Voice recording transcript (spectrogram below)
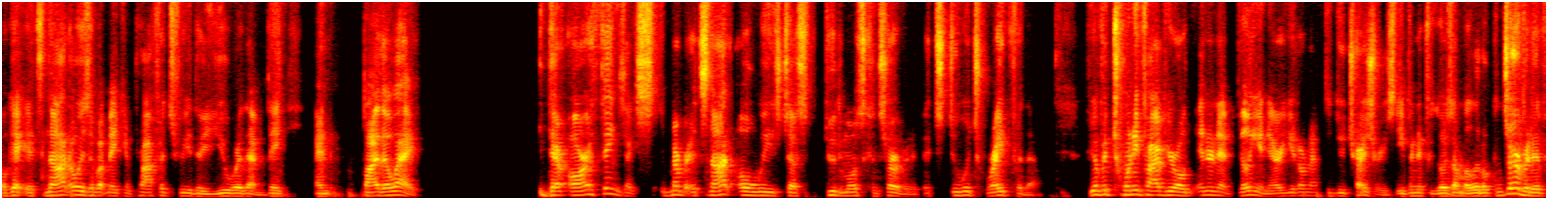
Okay, it's not always about making profits for either you or them. They and by the way, there are things like remember, it's not always just do the most conservative, it's do what's right for them. If you have a 25 year old internet billionaire, you don't have to do treasuries. Even if he goes, I'm a little conservative,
